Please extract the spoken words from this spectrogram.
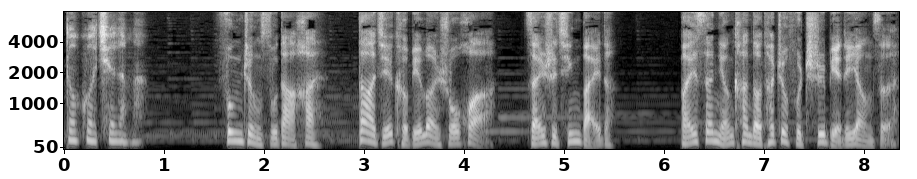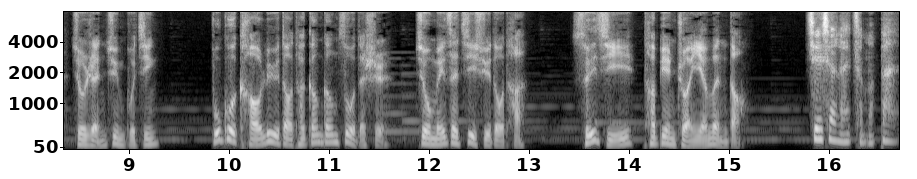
都过去了吗？风正苏大汗，大姐可别乱说话，咱是清白的。白三娘看到他这副吃瘪的样子，就忍俊不禁。不过考虑到他刚刚做的事，就没再继续逗他。随即，他便转言问道：“接下来怎么办？”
